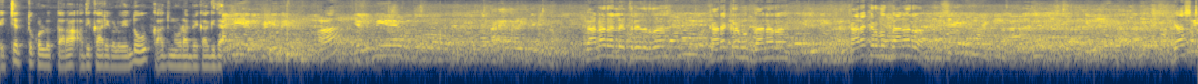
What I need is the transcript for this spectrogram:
ಎಚ್ಚೆತ್ತುಕೊಳ್ಳುತ್ತಾರಾ ಅಧಿಕಾರಿಗಳು ಎಂದು ಕಾದು ನೋಡಬೇಕಾಗಿದೆ. ಬ್ಯಾನರ್ ಅಲ್ಲಿ ಐತ್ರಿ ಇದ್ರದ್ದು? ಕಾರ್ಯಕ್ರಮದ ಬ್ಯಾನರ್? ಕಾರ್ಯಕ್ರಮದ ಬ್ಯಾನರ್? ಗೆಸ್ಟ್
